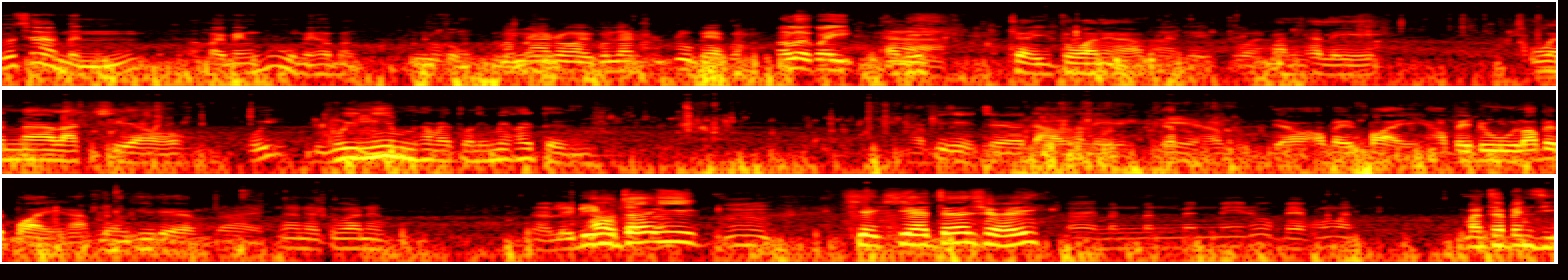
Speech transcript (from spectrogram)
รสชาติเหมือนหอยแมงผู้ไหมครับบังดูทรงมันอร่อยคนละรูปแบบกันอร่อยกว่าอีกอันนี้เจออีกตัวหนึงครับ อ่าเด็กตัว มันทะเลอ้วนน่ารักเชียว อุ้ยอุ้ยนิ่มทำไมตัวนี้ไม่ค่อยตึง ครับพี่เอกเจอดาวทะเลเดี๋ยวนี่ครับเดี๋ยวเอาไปปล่อย เอาไปดูแล้วไปปล่อยครับลงที่เดิมได้นั่นแหละตัวหนึ่งอะเลดี้เอาเจออีกอืมเคลียร์เคลียร์เจอเฉย ใช่มันมันมันมีรูปแบบของมันมันจะเป็นสี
